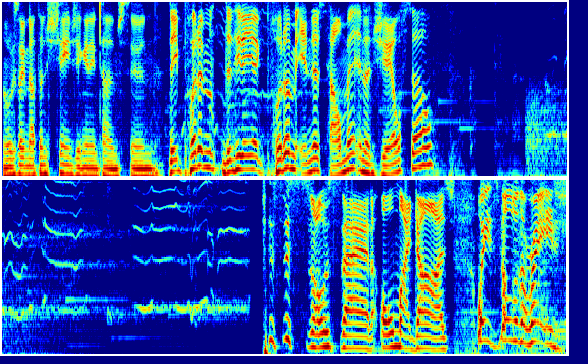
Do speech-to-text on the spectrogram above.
It looks like nothing's changing anytime soon. They put him, did they like put him in this helmet in a jail cell? This is so sad. Oh my gosh. Wait, he's filled with a rage.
